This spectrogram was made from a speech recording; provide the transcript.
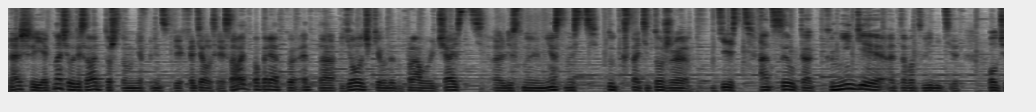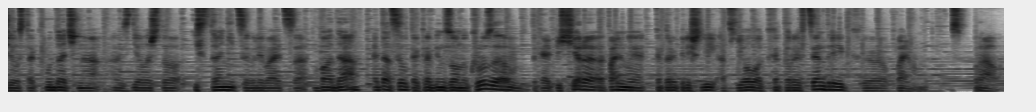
Дальше я начал рисовать то, что мне, в принципе, хотелось рисовать по порядку. Это елочки, вот эту правую часть, э, лесную местность. Тут, кстати, тоже есть отсылка к книге. Это вот, видите, получилось так удачно э, сделать, что из страницы выливается вода. Это отсылка к Робинзону Крузо, такая пещера, пальмы, которые перешли от елок, которые в центре, к э, пальмам справа.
